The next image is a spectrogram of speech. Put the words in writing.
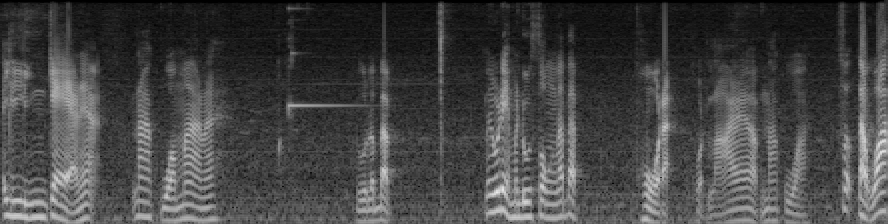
ไอ้ลิงแก่เนี่ยน่ากลัวมากนะ ดูแล้วแบบ ไม่รู้เด็กมันดูทรงแล้วแบบโหดอะโหดร้ายแบบน่ากลัว แต่ว่า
